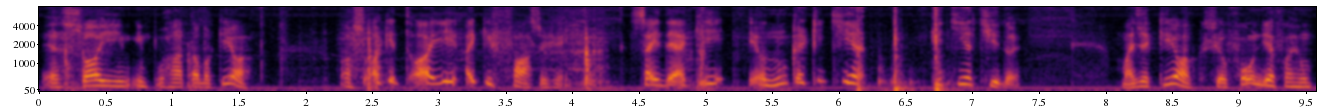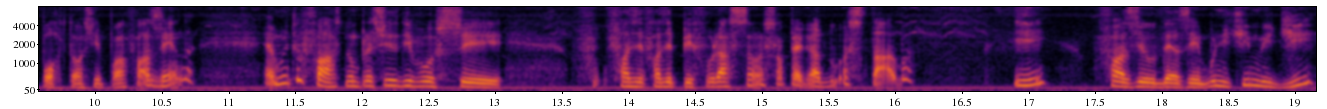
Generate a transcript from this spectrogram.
é só ir empurrar a tábua aqui, ó. ó só que, ó, aí, aí que fácil, gente. Essa ideia aqui, eu nunca que tinha, que tinha tido, ó. Mas aqui, ó, se eu for um dia fazer um portão assim para uma fazenda, é muito fácil, não precisa de você fazer, fazer perfuração é só pegar duas tábuas e fazer o desenho bonitinho, medir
